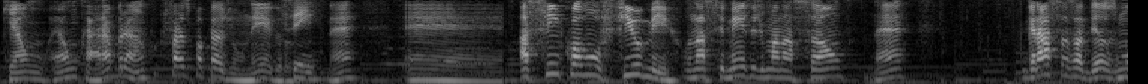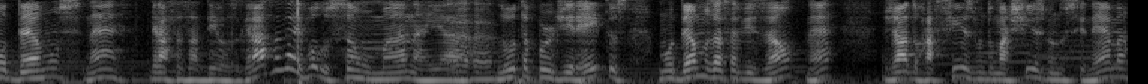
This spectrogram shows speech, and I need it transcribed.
que é um, é um cara branco que faz o papel de um negro. Sim. Né? É... Assim como o filme O Nascimento de uma Nação, né? Graças a Deus mudamos, né? Graças a Deus, graças à evolução humana e à uhum. luta por direitos, mudamos essa visão, né? Já do racismo, do machismo no cinema,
